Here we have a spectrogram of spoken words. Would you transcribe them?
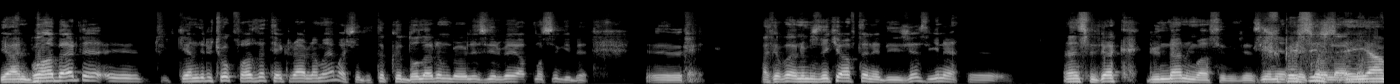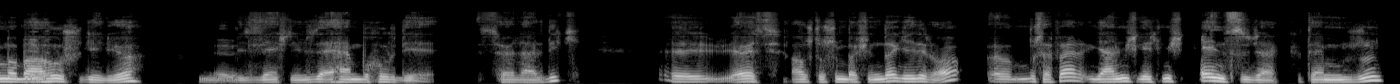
Yani bu haber de e, kendini çok fazla tekrarlamaya başladı. Tıpkı doların böyle zirve yapması gibi. E, acaba önümüzdeki hafta ne diyeceğiz? Yine e, en sıcak günden bahsedeceğiz? Yine Şüphesiz Eyyam-ı Bahur geliyor. Evet. Biz gençliğimizde Ehem Buhur diye söylerdik. Ee, evet Ağustos'un başında gelir o. Ee, bu sefer gelmiş geçmiş en sıcak Temmuz'un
